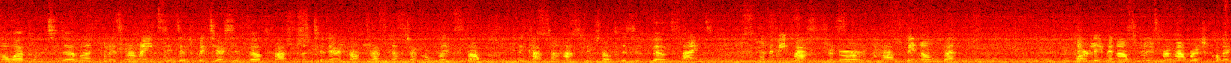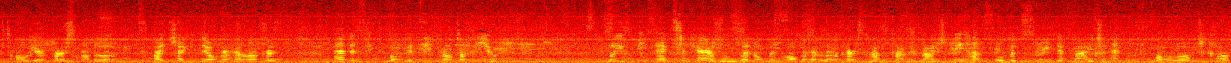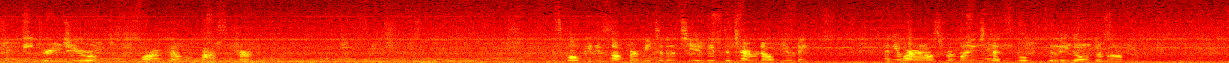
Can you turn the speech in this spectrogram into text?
welcome to Dublin. Please remain seated with your seatbelt fastened until the aircraft has come to a complete stop. The captain has switched off the seatbelt signs and the main passenger door has been opened. Before leaving us, please remember to collect all your personal belongings by checking the overhead lockers and the seat pockets in front of you. Please be extra careful when opening overhead lockers as cabin bags may have moved during the flight and could fall out causing danger to you or a fellow passenger. Smoking is not permitted until you leave the terminal building, and you are also reminded that smoking is illegal on the ramp.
